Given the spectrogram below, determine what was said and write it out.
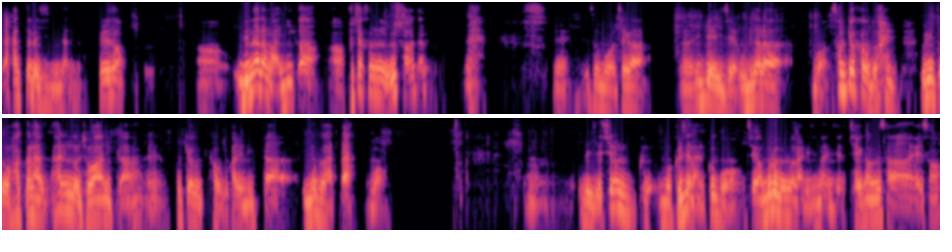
약간 떨어진다는 거예요. 그래서 어, 우리나라 마디가 어, 부착 성능이 우수하다는 거예요. 네, 그래서 뭐 제가 어, 이게 이제 우리나라 뭐 성격하고도 관- 우리 또 화끈하는 걸 좋아하니까 예, 성격하고도 관련이 있다 있는 것 같다. 뭐 어, 근데 이제 실험 그- 뭐 그러진 않을 거고 제가 물어본 건 아니지만 이제 제 강사에서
